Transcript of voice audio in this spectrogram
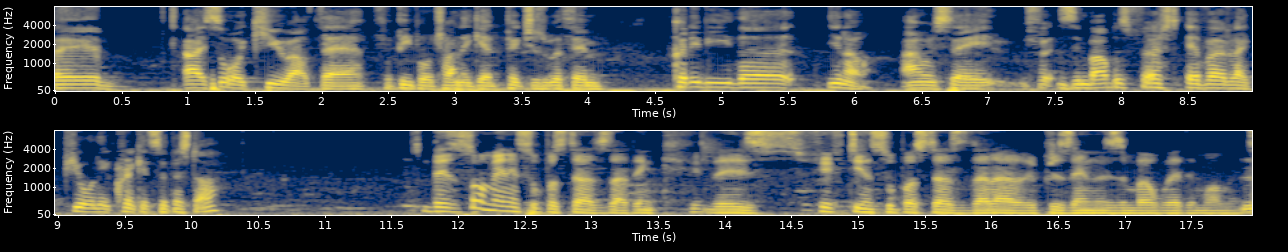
Uh, I saw a queue out there for people trying to get pictures with him. Could he be the, you know, I would say Zimbabwe's first ever like purely cricket superstar? There's so many superstars. I think there's 15 superstars that are representing Zimbabwe at the moment,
